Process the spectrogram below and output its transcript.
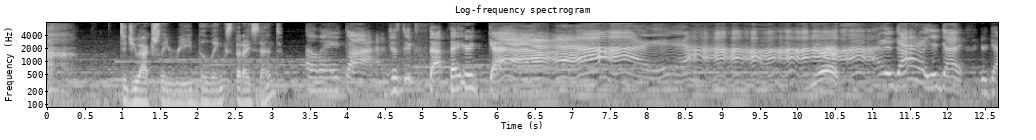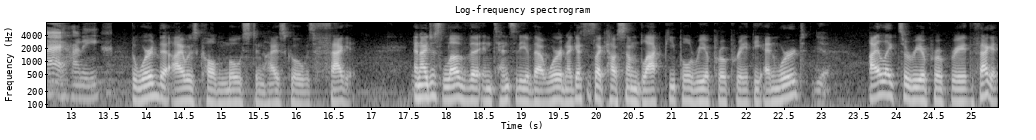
Did you actually read the links that I sent? Oh my god, just accept that you're gay. Yes. You're gay, you're gay, you're gay, honey. The word that I was called most in high school was faggot. And I just love the intensity of that word. And I guess it's like how some black people reappropriate the N word. Yeah. I like to reappropriate the faggot.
